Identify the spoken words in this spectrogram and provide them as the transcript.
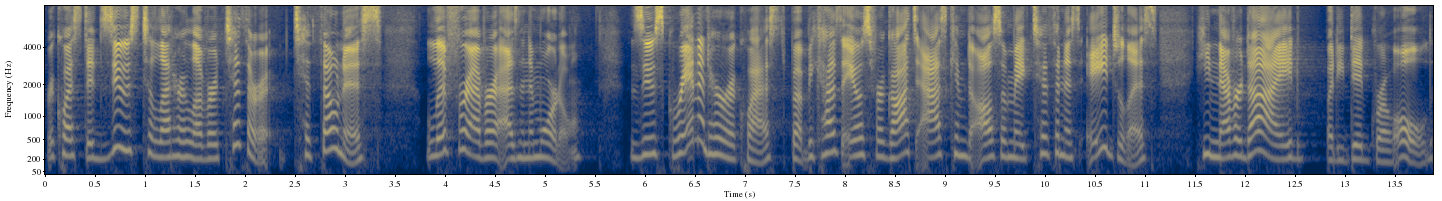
requested Zeus to let her lover Tithor- Tithonus live forever as an immortal. Zeus granted her request, but because Eos forgot to ask him to also make Tithonus ageless, he never died, but he did grow old.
